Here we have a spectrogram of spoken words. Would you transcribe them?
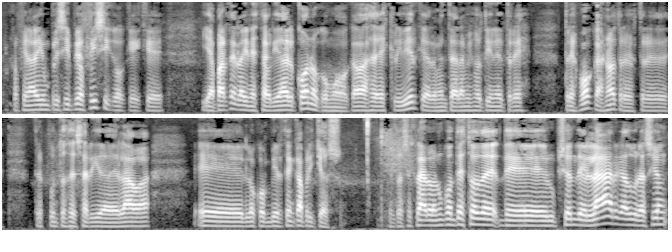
porque al final hay un principio físico que, que y aparte la inestabilidad del cono, como acabas de describir, que realmente ahora mismo tiene tres tres bocas, ¿no? Tres, tres, tres puntos de salida de lava, eh, lo convierte en caprichoso. Entonces, claro, en un contexto de, de erupción de larga duración,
